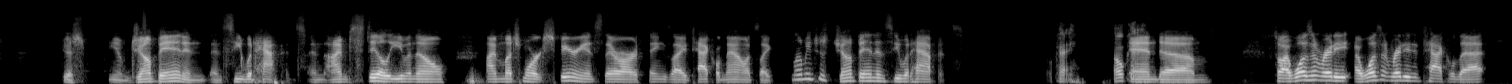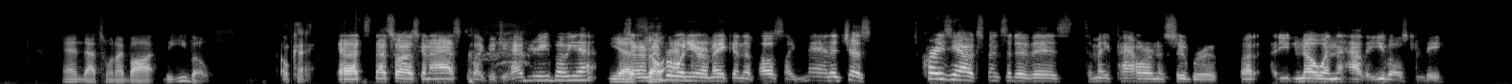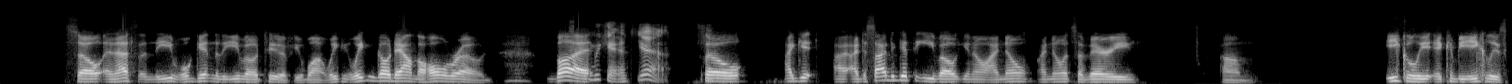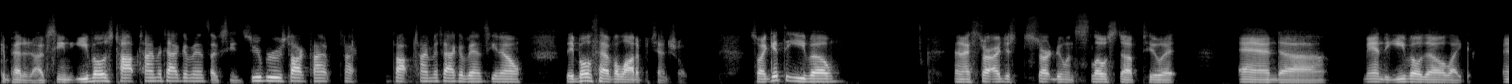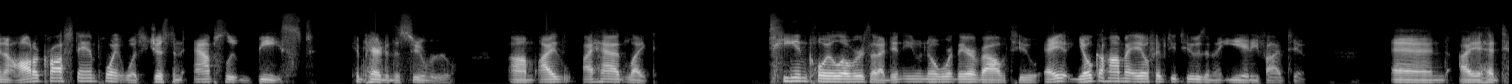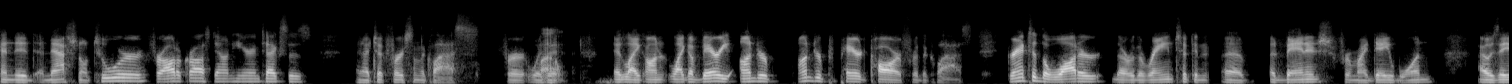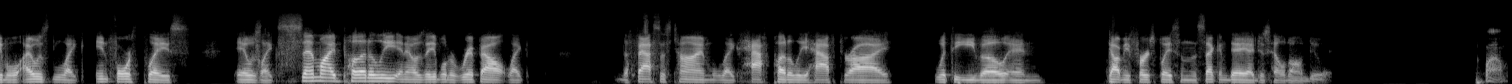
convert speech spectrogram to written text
just you know jump in and, and see what happens and i'm still even though i'm much more experienced there are things i tackle now it's like let me just jump in and see what happens Okay. Okay. and um, so i wasn't ready i wasn't ready to tackle that and that's when i bought the evo okay. Yeah, that's that's what I was gonna ask. Like, did you have your Evo yet? yeah I remember a- when you were making the post, like, man, it just it's crazy how expensive it is to make power in a Subaru, but you knowing how the Evos can be. so and that's in the we'll get into the evo too if you want we can we can go down the whole road but We can't. Yeah. so I get I, I decide to get the Evo. You know, I know I know it's a very um equally it can be equally as competitive. I've seen Evo's top time attack events. I've seen Subaru's top time top, top time attack events. You know, they both have a lot of potential. So I get the Evo, and I start I just start doing slow stuff to it, and uh, man, the Evo though, like in an autocross standpoint, was just an absolute beast compared to the Subaru. Um, I I had like Tein coilovers that I didn't even know where they were valved to. A Yokohama A052s and an E85 tune. And I had attended a national tour for autocross down here in Texas, and I took first in the class for with Wow. it, and like on like a very under underprepared car for the class. Granted, the water or the rain took an uh, advantage for my day one. I was able, I was like in fourth place. It was like semi puddly, and I was able to rip out like the fastest time, like half puddly, half dry with the Evo, and got me first place. And the second day, I just held on to it. Wow.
